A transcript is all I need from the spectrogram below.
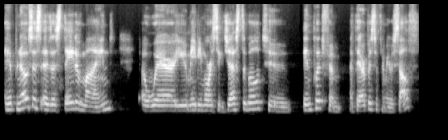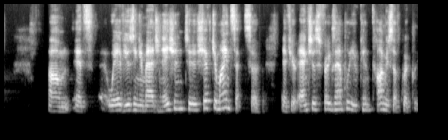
hypnosis is a state of mind uh, where you may be more suggestible to input from a therapist or from yourself. Um, it's a way of using imagination to shift your mindset. So, if you're anxious, for example, you can calm yourself quickly.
